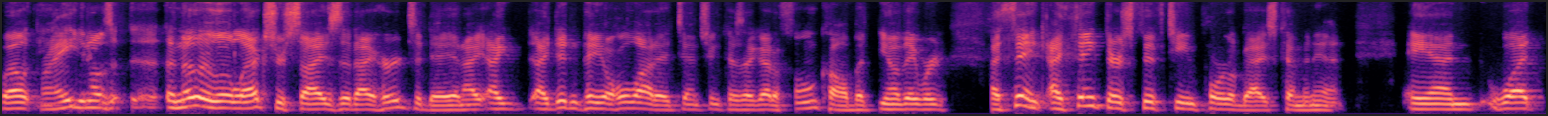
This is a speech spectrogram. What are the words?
Well, Right? You know, uh, another little exercise that I heard today, and I I, I didn't pay a whole lot of attention because I got a phone call, but you know, they were. I think I think there's 15 portal guys coming in, and what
